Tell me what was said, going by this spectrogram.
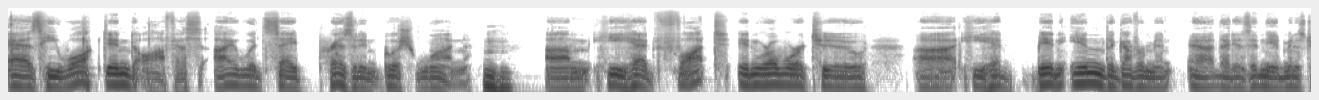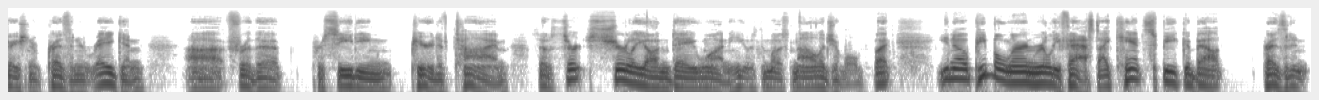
as he walked into office, I would say President Bush won. Mm -hmm. Um, he had fought in World War II. Uh, he had been in the government, uh, that is, in the administration of President Reagan uh, for the preceding period of time. So surely on day one, he was the most knowledgeable. But, you know, people learn really fast. I can't speak about President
